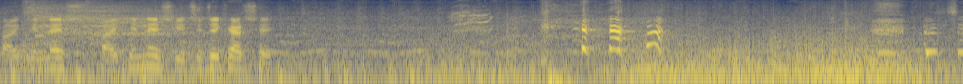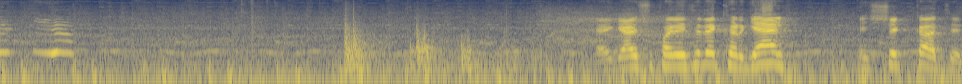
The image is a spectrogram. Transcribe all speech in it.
Sakinleş, sakinleş. Geçecek her şey. Çok iyi ya. E gel şu paleti de kır gel. Eşek katil.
